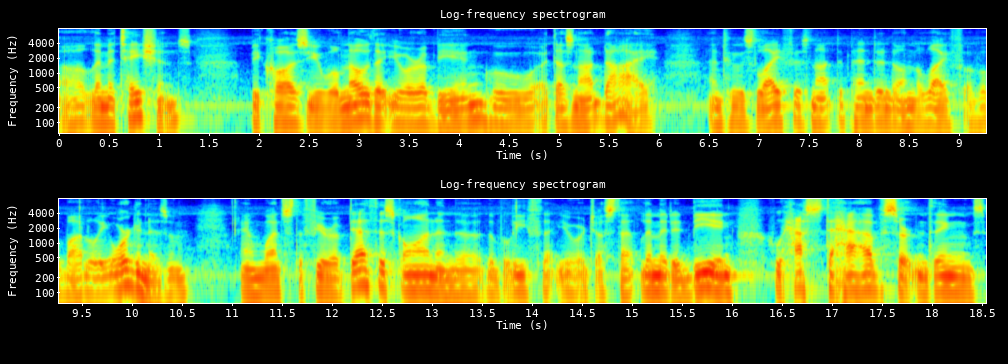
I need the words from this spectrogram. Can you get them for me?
uh, limitations, because you will know that you are a being who uh, does not die and whose life is not dependent on the life of a bodily organism and once the fear of death is gone and the, the belief that you are just that limited being who has to have certain things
